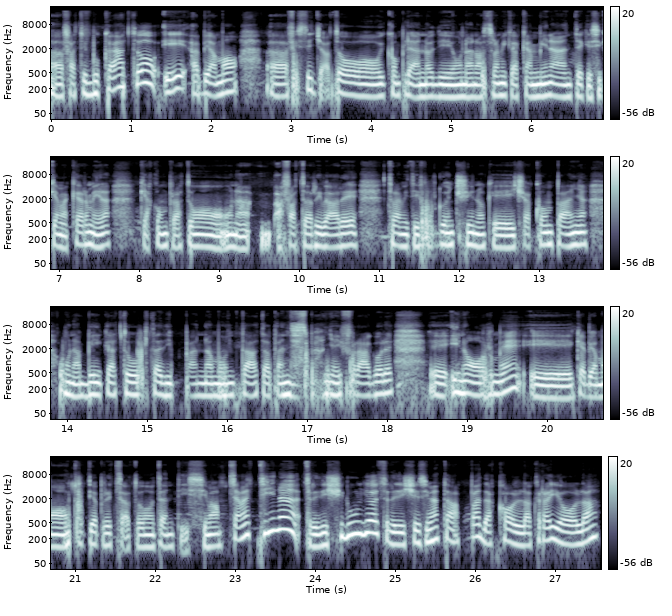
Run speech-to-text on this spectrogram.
eh, fatto il bucato e abbiamo eh, festeggiato il compleanno di una nostra amica camminante che si chiama Carmela che ha comprato una, ha fatto arrivare tramite il furgoncino che ci accompagna una mega torta di panna montata pan di Spagna e fragole eh, enorme e che abbiamo tutti apprezzato tantissimo. Stamattina, 13 luglio, tredicesima tappa da Colla Craiola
